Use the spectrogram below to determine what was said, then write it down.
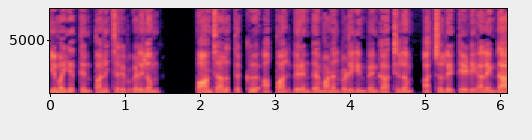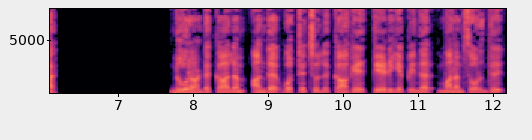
இமயத்தின் பனிச்சரிவுகளிலும் பாஞ்சாலத்துக்கு அப்பால் விரிந்த மணல்வெளியின் வெண்காற்றிலும் அச்சொல்லைத் தேடி அலைந்தார். நூறாண்டு காலம் அந்த ஒற்றைச் சொல்லுக்காக தேடிய பின்னர் மனம் சோர்ந்து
